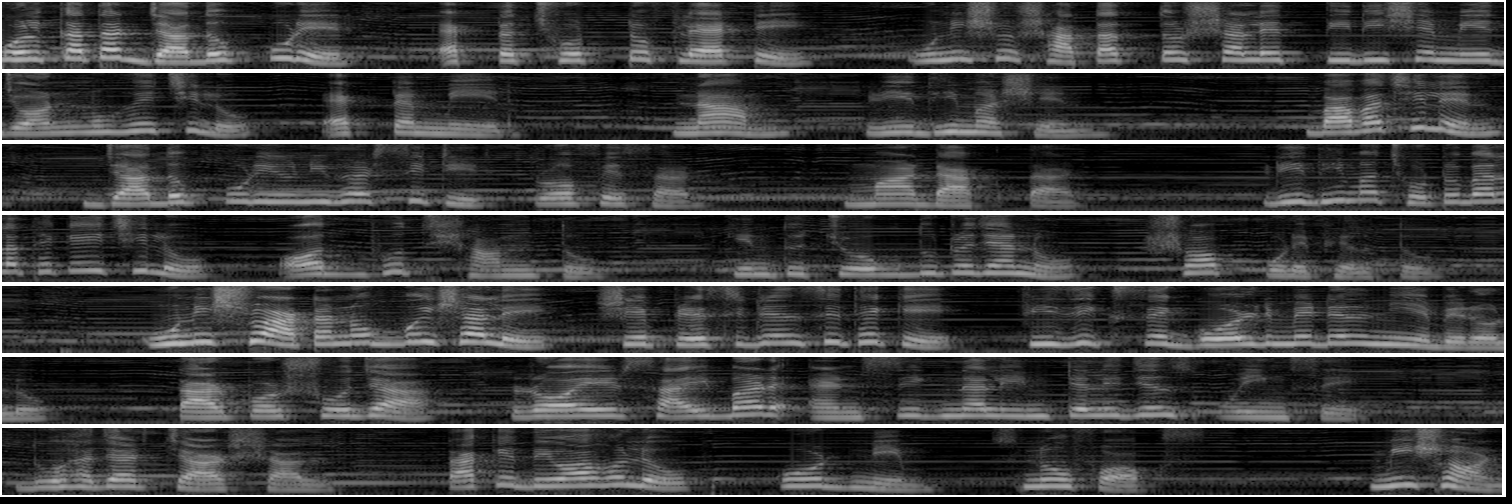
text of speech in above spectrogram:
কলকাতার যাদবপুরের একটা ছোট্ট ফ্ল্যাটে উনিশশো সাতাত্তর সালের তিরিশে মে জন্ম হয়েছিল একটা মেয়ের নাম রিধিমা সেন। বাবা ছিলেন যাদবপুর ইউনিভার্সিটির প্রফেসর, মা ডাক্তার। রিধিমা ছোটবেলা থেকেই ছিল অদ্ভুত শান্ত, কিন্তু চোখ দুটো যেন সব পড়ে ফেলতো। উনিশশো সালে সে প্রেসিডেন্সি থেকে ফিজিক্সে গোল্ড মেডেল নিয়ে বেরোলো। তারপর সোজা রয়ের সাইবার অ্যান্ড সিগন্যাল ইন্টেলিজেন্স উইংসে দু হাজার চার সাল। তাকে দেওয়া হলো কোড নেম স্নোফক্স। মিশন,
